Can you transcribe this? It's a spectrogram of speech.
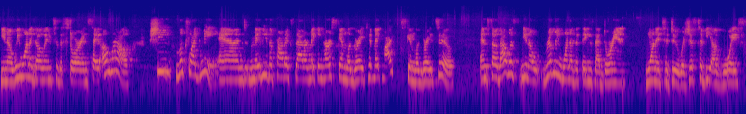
You know, we want to go into the store and say, oh, wow, she looks like me. And maybe the products that are making her skin look great can make my skin look great too. And so that was, you know, really one of the things that Dorian wanted to do was just to be a voice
